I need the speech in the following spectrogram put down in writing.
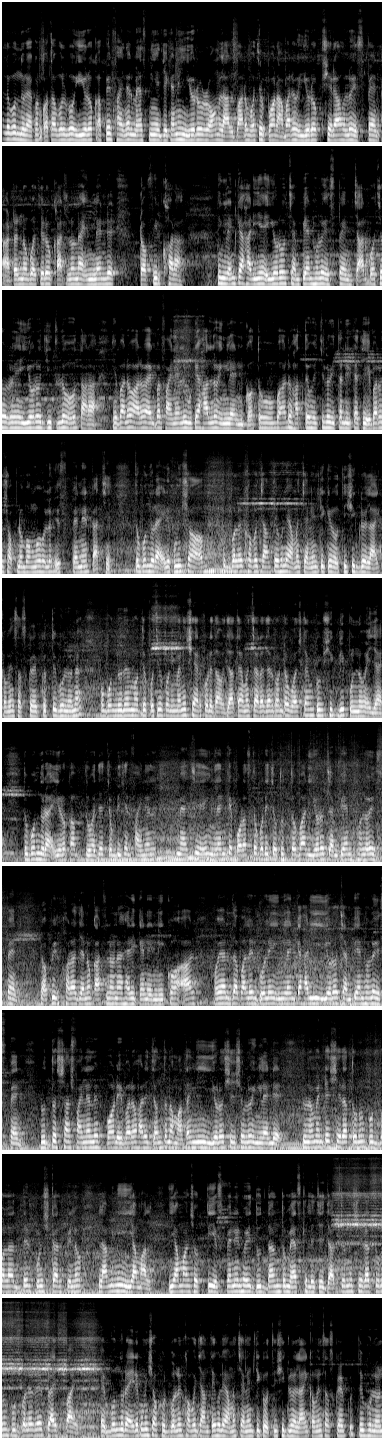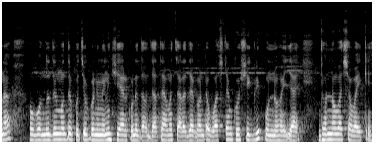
Hello বন্ধুরা, এখন কথা বলব ইউরো কাপের ফাইনাল ম্যাচ নিয়ে, যেখানে ইউরোর রং লাল। বারো বছর পর আবারও ইউরোপ সেরা হলো স্পেন। আটান্ন বছরও কাটলো না ইংল্যান্ডের ট্রফির খরা। ইংল্যান্ডকে হারিয়ে ইউরো চ্যাম্পিয়ন হলো স্পেন। চার বছরে ইউরো জিতলো তারা। এবারও আরও একবার ফাইনালে উঠে হারলো ইংল্যান্ড। গতবার হারতে হয়েছিল ইতালির কাছে। এবারও স্বপ্নভঙ্গ হলো স্পেনের কাছে। তো বন্ধুরা, এরকমই সব ফুটবলের খবর জানতে হলে আমার চ্যানেলটিকে অতি শীঘ্রই লাইক কমেন্ট সাবস্ক্রাইব করতে ভুলো না। ও বন্ধুদের মধ্যে প্রচুর পরিমাণে শেয়ার করে দাও, যাতে আমার চার হাজার ঘণ্টা ওয়াচ টাইম খুব শীঘ্রই পূর্ণ হয়ে যায়। তো বন্ধুরা ইউরো কাপ দু হাজার চব্বিশের ফাইনাল ম্যাচে ইংল্যান্ডকে পরাস্ত করে চতুর্থবার ইউরো চ্যাম্পিয়ন হলো স্পেন। ট্রফির খরা যেন কাটল না হ্যারি ক্যানে নিকো আর ওয়ারদাবালের গোলে ইংল্যান্ডকে হারিয়ে ইউরো চ্যাম্পিয়ন হলো স্পেন। রুদ্ধশ্বাস ফাইনালের পর এবারও হারের যন্ত্রণা মাথায় নিয়ে ইউরো শেষ হলো ইংল্যান্ডের। টুর্নামেন্টের সেরা তরুণ ফুটবলারদের পুরস্কার পেল লামিনি ইয়ামাল। ইয়ামাল সত্যি স্পেনের হয়ে দুর্দান্ত ম্যাচ খেলেছে, যার জন্য সেরা তরুণ ফুটবলারের প্রাইজ পায়। বন্ধুরা, এরকমই সব ফুটবলের খবর জানতে হলে আমার চ্যানেলটিকে অতি শীঘ্র লাইক কমেন্ট সাবস্ক্রাইব করতে ভুলো না ও বন্ধুদের মধ্যে প্রচুর পরিমাণে শেয়ার করে দাও, যাতে আমার চার হাজার ঘণ্টা ওয়াচ টাইম খুব শীঘ্রই পূর্ণ হয়ে যায়। ধন্যবাদ সবাইকে।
